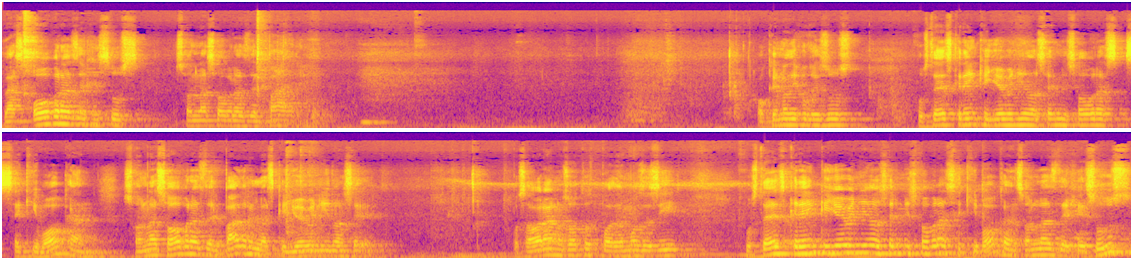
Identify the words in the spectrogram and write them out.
las obras de Jesús son las obras del Padre. ¿O qué no dijo Jesús? Ustedes creen que yo he venido a hacer mis obras, se equivocan. Son las obras del Padre las que yo he venido a hacer. Pues ahora nosotros podemos decir, ustedes creen que yo he venido a hacer mis obras, se equivocan, son las de Jesús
